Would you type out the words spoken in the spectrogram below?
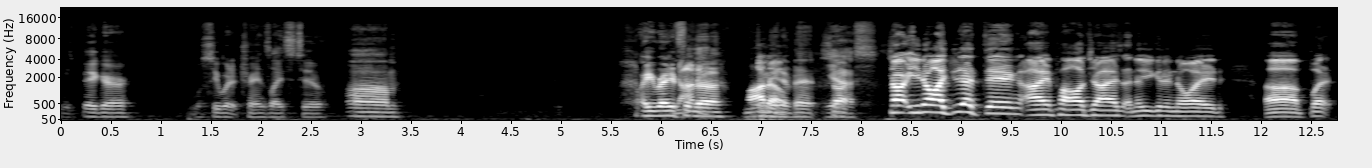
He's bigger. We'll see what it translates to. Um Are you ready for the, the main event? So- yes. Sorry, you know I do that thing. I apologize. I know you get annoyed, uh, but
